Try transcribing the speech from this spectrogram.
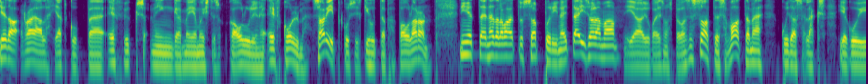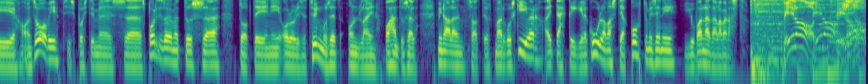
Jeddah rajal jätkub äh, F1 ning meie mõistes ka oluline F3 sari, kus siis kihutab Paul Aron. nii et nädalavahetus saab põrinaid täis olema ja juba esmaspäevases saates vaatame, kuidas läks ja kui on soovi, siis Postimees äh, sporditoimetus äh, toob teieni olulised sündmused online vahendusel. mina olen saatejuht Margus Kiiver, aitäh kõigile kuulamast ja kohtumiseni juba nädala pärast. ralli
